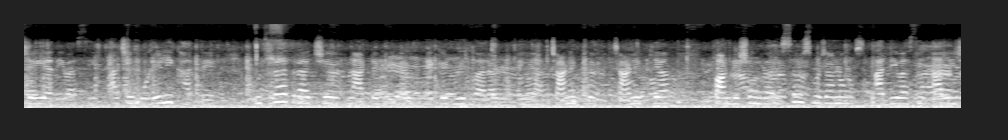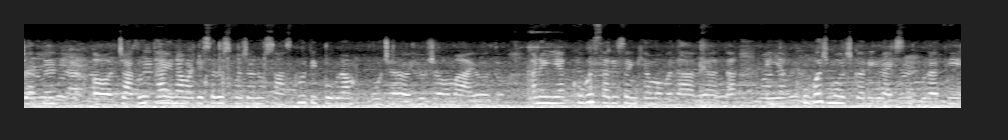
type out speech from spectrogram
જય આદિવાસી આજે બોડેલી ખાતે ગુજરાત રાજ્ય નાટક એકેડમી દ્વારા અહીંયા ચાણક્ય ચાણક્ય ફાઉન્ડેશન દ્વારા સરસ મજાનો આદિવાસી આદિજાતિ અ, જાગૃત થાય એના માટે સરસ મજાનો સાંસ્કૃતિક પ્રોગ્રામ યોજવામાં આવ્યો હતો. અને અહીંયા ખૂબ જ સારી સંખ્યામાં બધા આવ્યા હતા. અહીંયા ખૂબ જ મોજ કરી રાયસનપુરાથી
